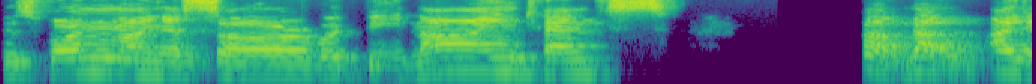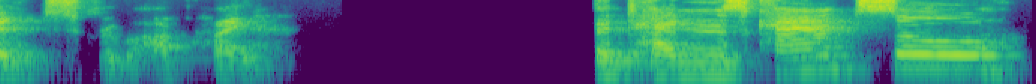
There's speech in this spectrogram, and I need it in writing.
This one minus R would be nine tenths. Oh, no, I didn't screw up. I. The tens cancel.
